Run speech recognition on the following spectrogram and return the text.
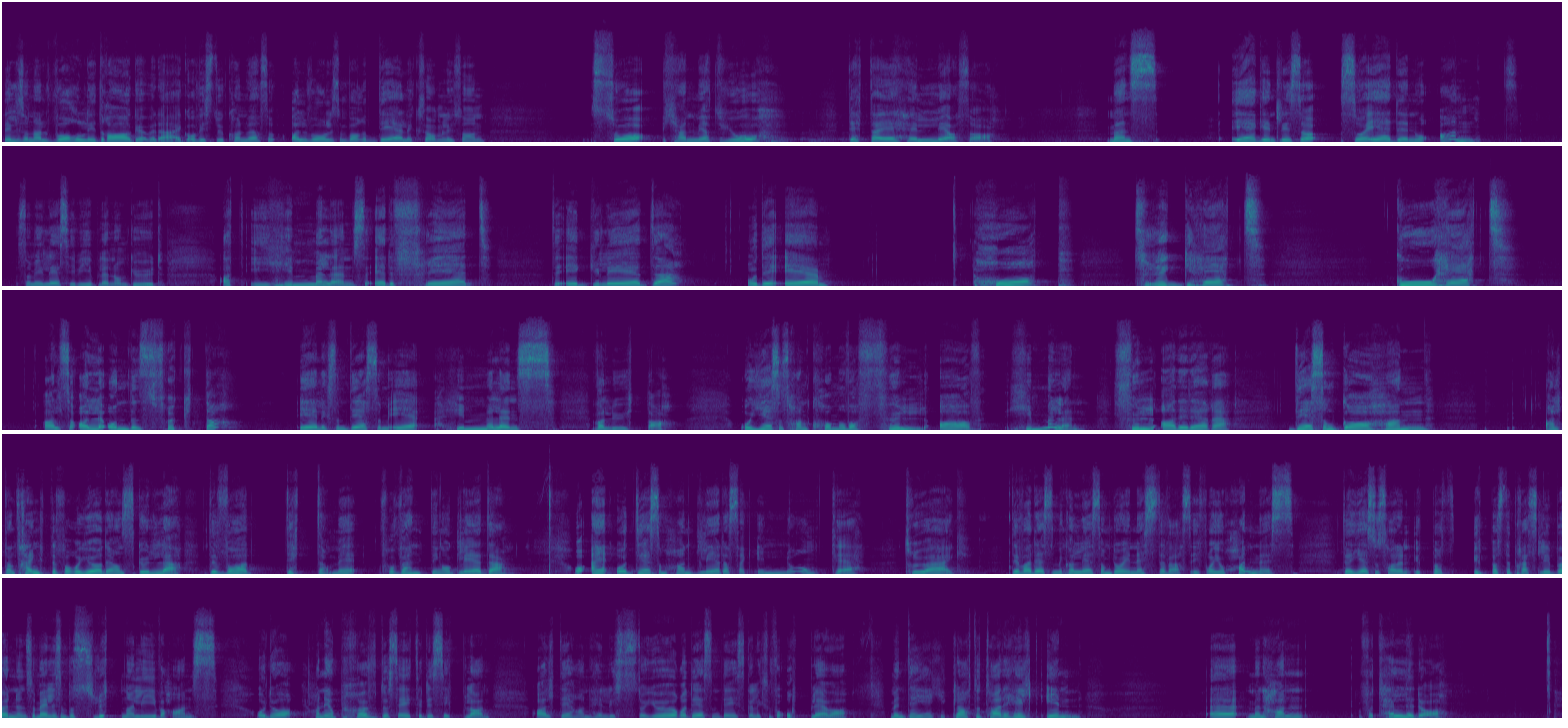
veldig sånn alvorlig drag over deg. Og hvis du kan være så alvorlig som bare det, liksom, sånn, så kjenner vi at jo, dette er hellig, altså. Mens egentlig så, så er det noe annet som vi leser i Bibelen om Gud. At i himmelen så er det fred, det er glede, og det er håp, trygghet, godhet Altså alle åndens frukter er liksom det som er himmelens valuta. Og Jesus han kom og var full av himmelen. Full av det der, Det som ga han alt han trengte for å gjøre det han skulle, det var dette med forventning og glede. Og, jeg, og, det som han gleder seg enormt til, tror jeg, det var det som vi kan lese om da i neste vers fra Johannes, der Jesus har den ypperste, ypperste prestelige bønnen, som er liksom på slutten av livet hans. Og da, Han har jo prøvd å si til disiplene alt det han har lyst til å gjøre, og det som de skal liksom få oppleve. Men de har ikke klart å ta det helt inn. Eh, men han forteller da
